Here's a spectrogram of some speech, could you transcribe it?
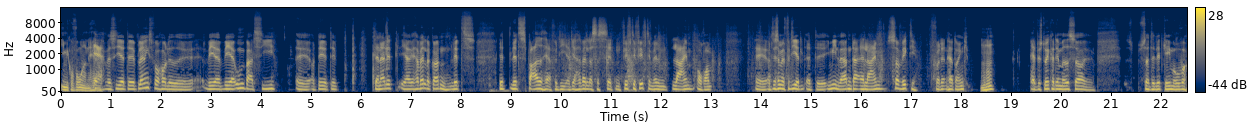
i mikrofonerne her. ja, jeg vil sige, at øh, blandingsforholdet øh, vil, jeg, vil jeg umiddelbart sige, øh, og det, det, den er lidt, jeg har valgt at gøre den lidt, lidt, lidt sparet her, fordi at jeg har valgt at så sætte den 50-50 mellem lime og rom. Øh, og det er simpelthen fordi, at, at øh, i min verden, der er lime så vigtig for den her drink, Mm-hmm. at hvis du ikke har det med, så, øh, så er det lidt game over.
